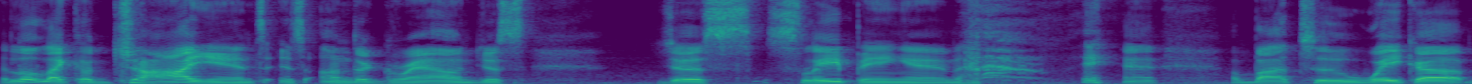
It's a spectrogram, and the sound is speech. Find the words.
it looked like a giant is underground just just sleeping and about to wake up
